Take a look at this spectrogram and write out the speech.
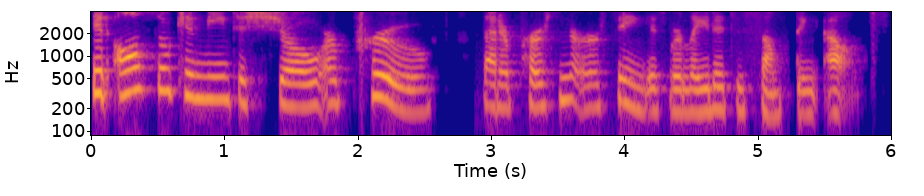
It also can mean to show or prove that a person or thing is related to something else.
